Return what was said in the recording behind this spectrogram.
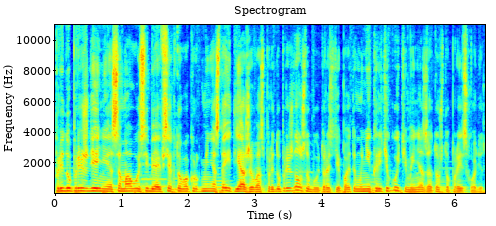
предупреждение самого себя и всех, кто вокруг меня стоит. Я же вас предупреждал, что будет расти, поэтому не критикуйте меня за то, что происходит.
